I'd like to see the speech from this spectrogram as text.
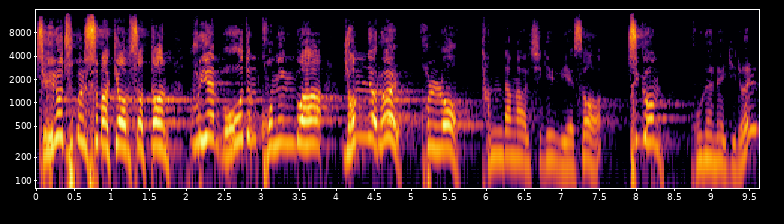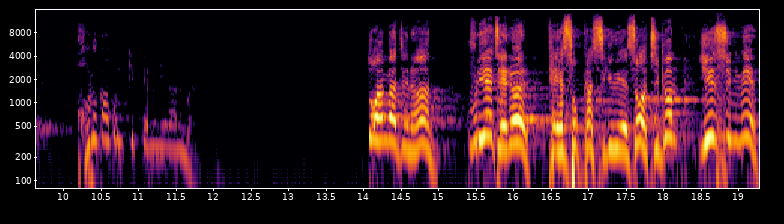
죄로 죽을 수밖에 없었던 우리의 모든 고민과 염려를 홀로 담당하시기 위해서 지금 고난의 길을 걸어가고 있기 때문이라는 거예요. 또 한 가지는 우리의 죄를 대속하시기 위해서 지금 예수님이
